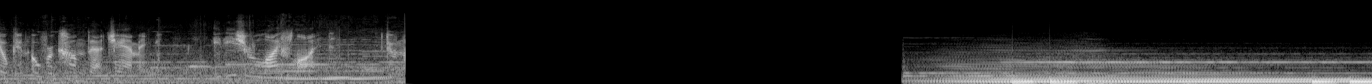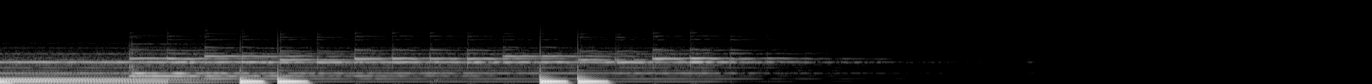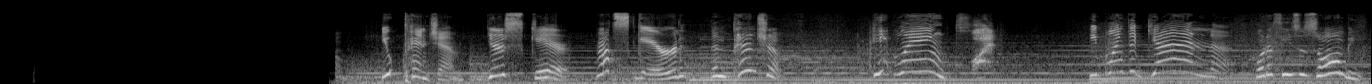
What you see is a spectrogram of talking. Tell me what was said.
radio can overcome that jamming. It is your lifeline. You pinch him. You're scared. I'm not scared. Then pinch him. He blinked! What? He blinked again! What if he's a zombie?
